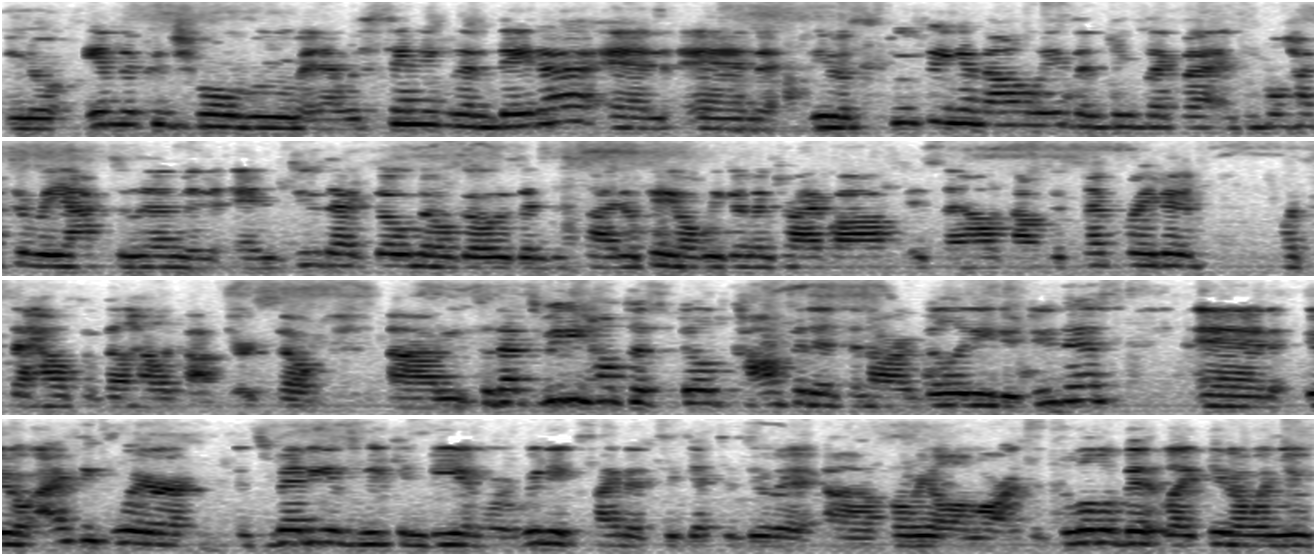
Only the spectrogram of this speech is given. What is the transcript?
you know, in the control room, and I was sending them data and and you know spoofing anomalies and things like that, and people had to react to them and, and do that go no goes and decide, okay, are we going to drive off? Is the helicopter separated? What's the health of the helicopter? So um, so that's really helped us build confidence in our ability to do this. And you know, I think we're as ready as we can be, and we're really excited to get to do it uh, for real on Mars. It's a little bit like you know when you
